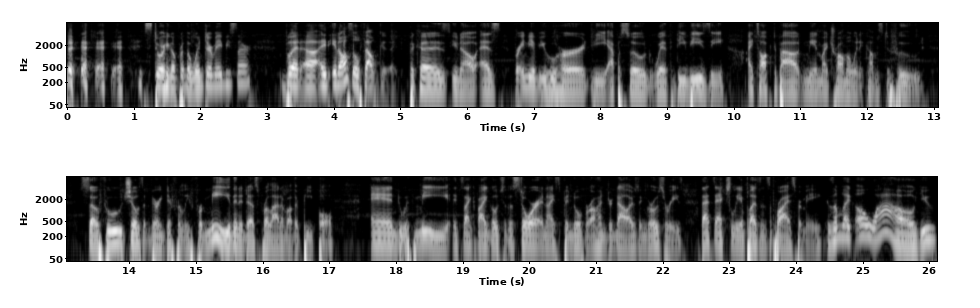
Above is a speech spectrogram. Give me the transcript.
storing up for the winter, maybe, sir but uh, it, it also felt good because you know as for any of you who heard the episode with dvz i talked about me and my trauma when it comes to food. So food shows up very differently for me than it does for a lot of other people. And with me it's like if i go to the store and i spend over a hundred dollars in groceries that's actually a pleasant surprise for me. Because i'm like oh wow you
